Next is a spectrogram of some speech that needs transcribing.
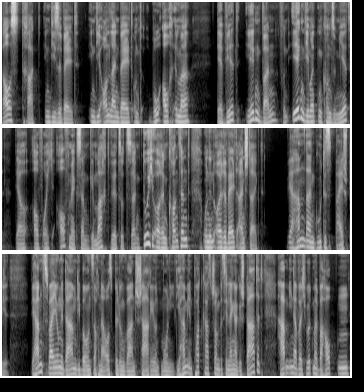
raustragt in diese Welt, in die Online-Welt und wo auch immer, der wird irgendwann von irgendjemandem konsumiert, der auf euch aufmerksam gemacht wird, sozusagen durch euren Content und in eure Welt einsteigt. Wir haben da ein gutes Beispiel. Wir haben zwei junge Damen, die bei uns auch in der Ausbildung waren, Shari und Moni. Die haben ihren Podcast schon ein bisschen länger gestartet, haben ihn aber, ich würde mal behaupten,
